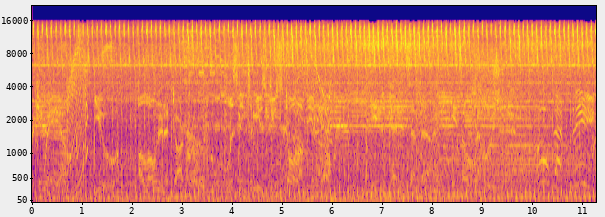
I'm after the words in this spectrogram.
American radio. You, alone in a dark room, listening to music you stole off the internet. Independence FM. It's a revolution. Move that, please!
